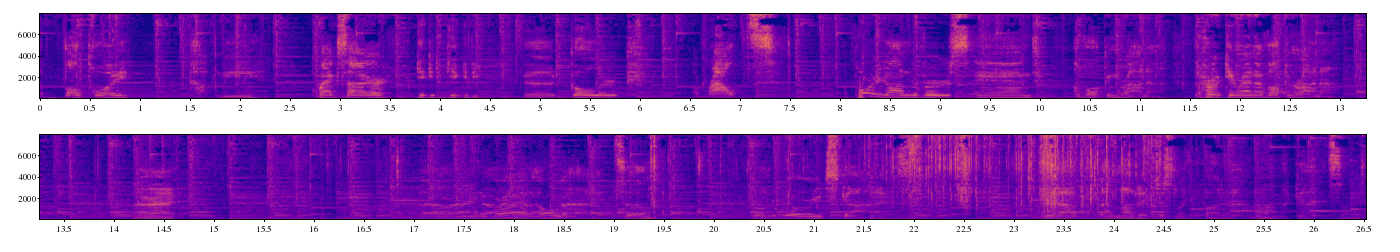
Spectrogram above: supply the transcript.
a Baltoy, Cockney, Quagsire, Giggity Giggity, uh, Golurk, a Routes, a Porygon Reverse, and a Vulcan-Rana. The Hurricane Rana Vulcan-Rana. Alright. Alright, alright, alright. So, going to Roaring Skies. Yeah, I love it, just like butter. Oh my god, it's so nice.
